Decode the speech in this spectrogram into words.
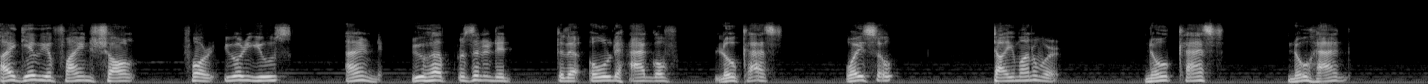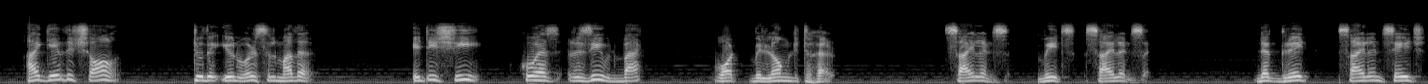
I gave you a fine shawl for your use and you have presented it to the old hag of low caste. Why so? Thayumanavar, no caste, no hag. I gave the shawl to the Universal Mother. It is she who has received back what belonged to her. Silence meets silence. The great silent sage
